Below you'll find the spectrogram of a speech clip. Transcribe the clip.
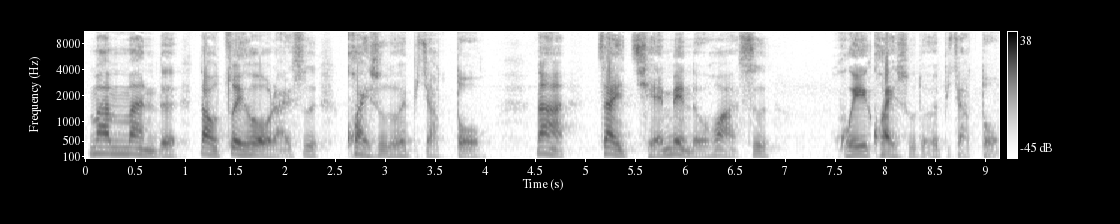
慢慢的到最后来是快速的会比较多，那在前面的话是灰快速的会比较多，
